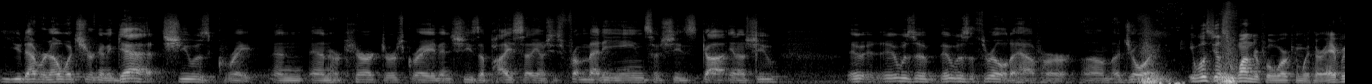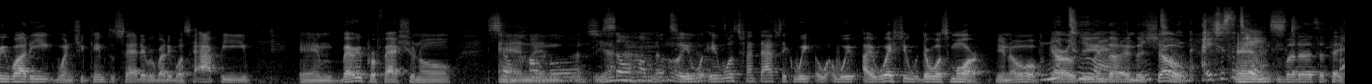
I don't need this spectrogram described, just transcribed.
you never know what you're gonna get. She was great, and and her character is great, and she's a paisa. You know, she's from Medellin, so she's got you know she. It, it was a it was a thrill to have her, um, a joy. It was just wonderful working with her. Everybody, when she came to set, everybody was happy and very professional. So and, humble. And, She's so humble, no, It, too. it was fantastic. We, we I wish it, there was more, you know, of Me Karol too, G in the in the me show. too. It's just a And- taste. But uh, it's a taste.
